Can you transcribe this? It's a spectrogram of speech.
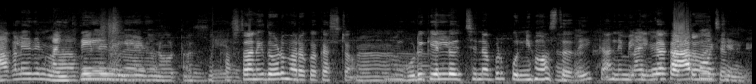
ఆగలేదండి నోట్లో. కష్టానికి తోడు మరొక కష్టం. గుడికి వెళ్ళి వచ్చినప్పుడు పుణ్యం వస్తుంది కానీ మీకు ఇంకా కష్టం వచ్చింది.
